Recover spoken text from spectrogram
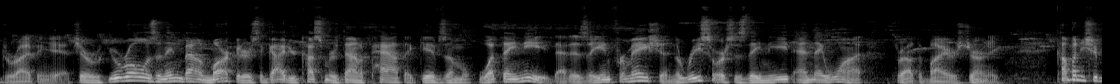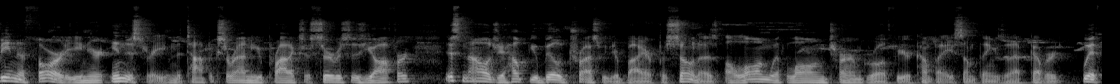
driving it. Your, your role as an inbound marketer is to guide your customers down a path that gives them what they need. That is, the information, the resources they need and they want throughout the buyer's journey. Companies should be an authority in your industry and the topics surrounding your products or services you offer. This knowledge will help you build trust with your buyer personas along with long term growth for your company, some things that I've covered with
